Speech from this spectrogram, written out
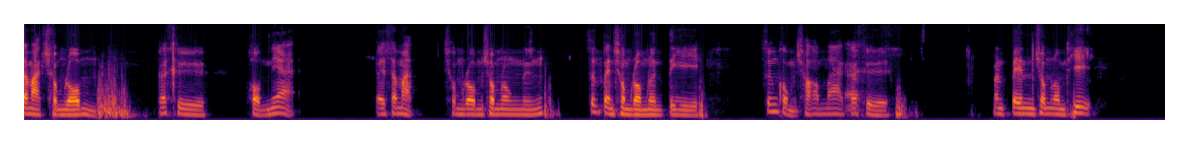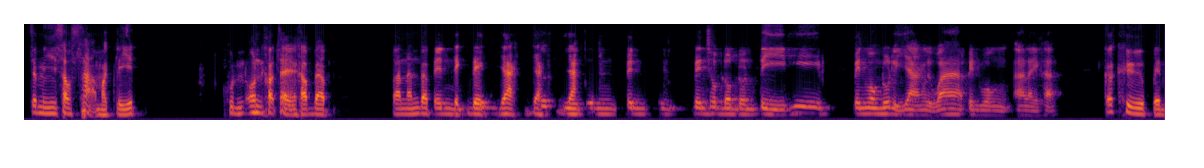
สมัครชมรม ก็คือ ผมเนี่ย ไปสมัครชมรมชมรมหนึง ซึ่งเป็นชมรมดนตรี ซึ่งผมชอบมากครับก็คือ มันเป็นชมรมที่จะมีสาวๆมากรีดคุณอ้นเข้าใจไหมครับ แบบ ตอนนั้นแบบเป็นเด็ก ๆ อยากอยากอยากเป็นเป็นเป็นเป็นชมรมดนตรีที่เป็นวงดุริยางค์หรือว่าเป็นวงอะไรครับ ก็คือเป็น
